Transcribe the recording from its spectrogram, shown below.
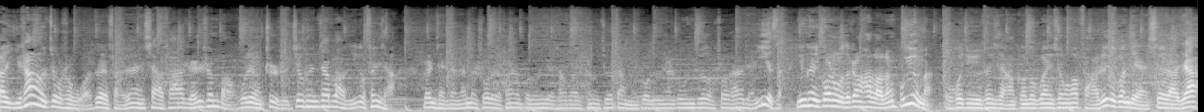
啊，以上呢就是我对法院下发人身保护令制止精神家暴的一个分享。个人浅见咱们说的，欢迎不同意见小伙伴评论区弹幕给我留言，如果您觉得说的还有点意思，您可以关注我的账号老梁不郁闷，我会继续分享更多关于新闻和法律的观点。谢谢大家。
